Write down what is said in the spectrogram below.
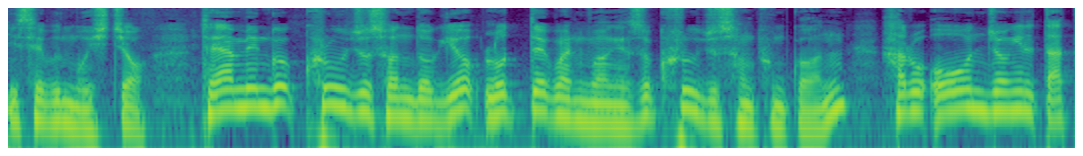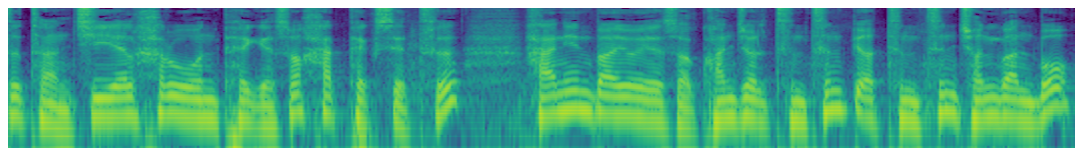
이 세 분 모시죠. 대한민국 크루즈 선도기업 롯데관광에서 크루즈 상품권, 하루 온종일 따뜻한 GL 하루온팩에서 핫팩 세트, 한인바이오에서 관절 튼튼 뼈 튼튼 전관보,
